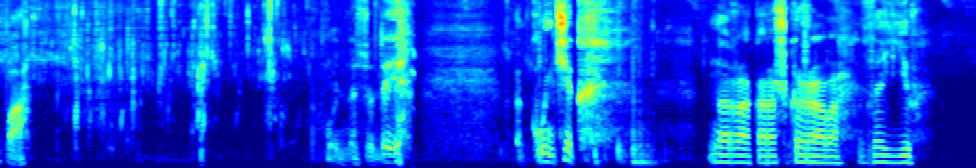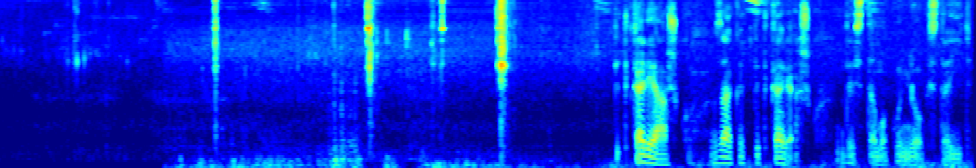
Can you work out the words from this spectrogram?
Опа. Ходно сюди. Кунчик на рака розкраба заїв. Під коряшку, закид під коряшку. Десь там окуньок стоїть.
